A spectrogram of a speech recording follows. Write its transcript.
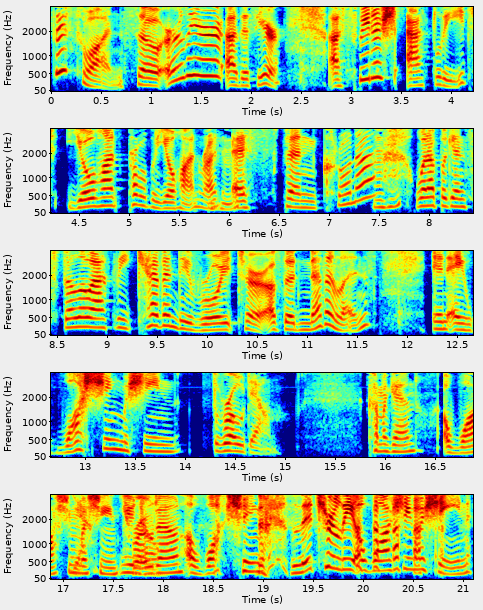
this one. So earlier uh, this year, a Swedish athlete, Johan, probably Johan, right? Espenkrona, went up against fellow athlete Kevin de Ruyter of the Netherlands in a washing machine throwdown. Come again? A washing Yeah, machine you know, throwdown? a washing, literally a washing machine.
